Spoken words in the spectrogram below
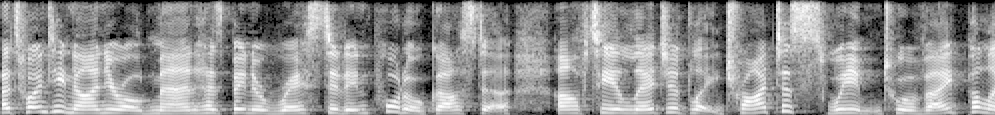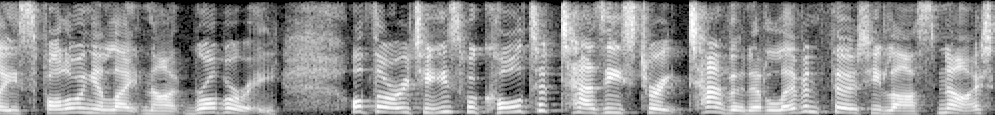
A 29 year old man has been arrested in Port Augusta after he allegedly tried to swim to evade police following a late night robbery. Authorities were called to Tassie Street Tavern at 11.30 last night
